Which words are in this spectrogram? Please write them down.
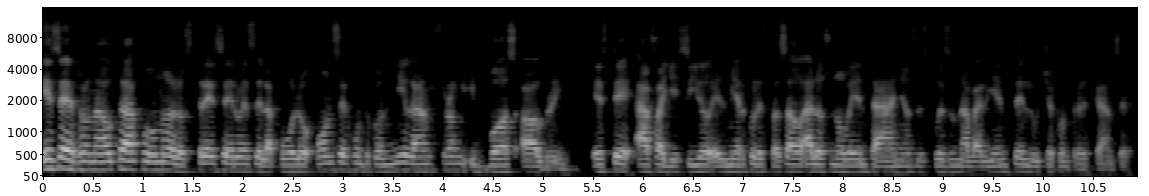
Ese astronauta fue uno de los tres héroes del Apolo 11 junto con Neil Armstrong y Buzz Aldrin. Este ha fallecido el miércoles pasado a los 90 años después de una valiente lucha contra el cáncer.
